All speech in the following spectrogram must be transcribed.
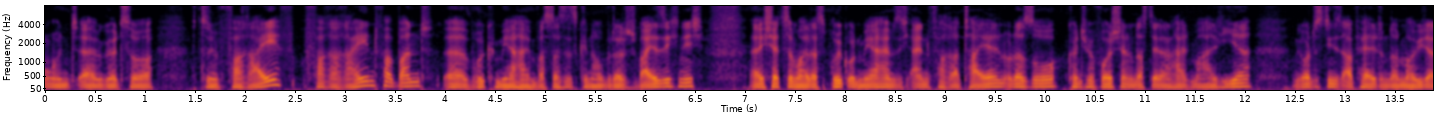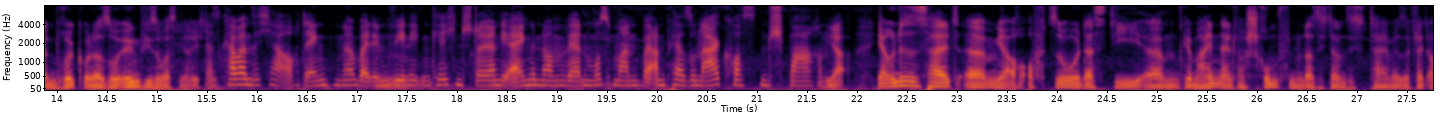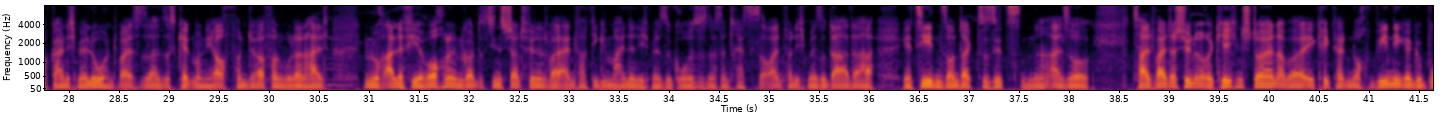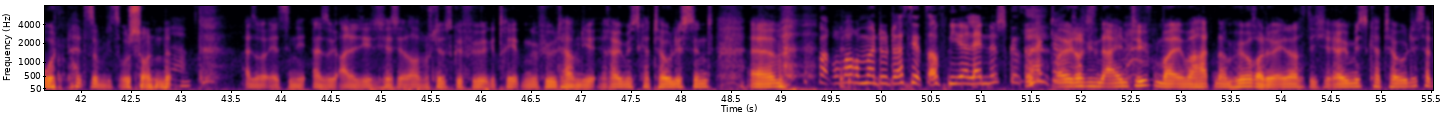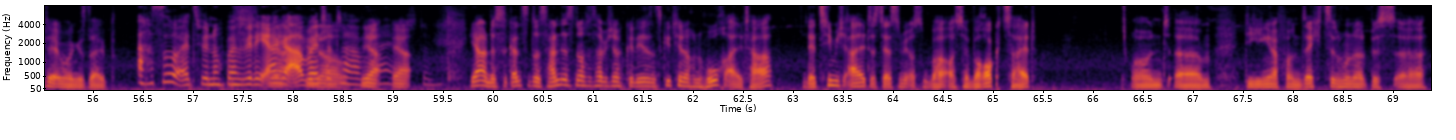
Und äh, gehört zur, zu dem Pfarrei, Pfarrereienverband äh, Brück-Meerheim. Was das jetzt genau bedeutet, weiß ich nicht. Äh, ich schätze mal, dass Brück und Meerheim sich einen Pfarrer teilen oder so. Könnte ich mir vorstellen, dass der dann halt mal hier einen Gottesdienst abhält und dann mal wieder in Brück oder so. Irgendwie sowas in der Richtung. Das kann man sich ja auch denken. Ne? Bei Mhm. den wenigen Kirchensteuern, die eingenommen werden, muss man an Personalkosten sparen. Ja, ja, und es ist halt ähm, ja auch oft so, dass die ähm, Gemeinden einfach schrumpfen und dass sich dann sich teilweise vielleicht auch gar nicht mehr lohnt, weißt du? Also das kennt man ja auch von Dörfern, wo dann halt nur noch alle vier Wochen ein Gottesdienst stattfindet, weil einfach die Gemeinde nicht mehr so groß ist und das Interesse ist auch einfach nicht mehr so da, da jetzt jeden Sonntag zu sitzen. Ne? Also zahlt weiter schön eure Kirchensteuern, aber ihr kriegt halt noch weniger geboten als sowieso schon. Ne? Ja. Also jetzt nicht, also alle, die sich jetzt auf den Schlips gefühl, getreten gefühlt haben, die römisch-katholisch sind, ähm, Warum auch immer du das jetzt auf Niederländisch gesagt weil wir hast. doch diesen einen Typen mal immer hatten am Hörer, du erinnerst dich, römisch-katholisch hat er immer gesagt. Ach so, als wir noch beim WDR Ja, gearbeitet genau. haben. Ja, ja. stimmt. Ja, und das ganz Interessante ist noch, das habe ich noch gelesen, es gibt hier noch einen Hochaltar, der ziemlich alt ist, der ist nämlich aus, dem aus der Barockzeit. Und ähm, die ging ja von 1600 bis äh,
